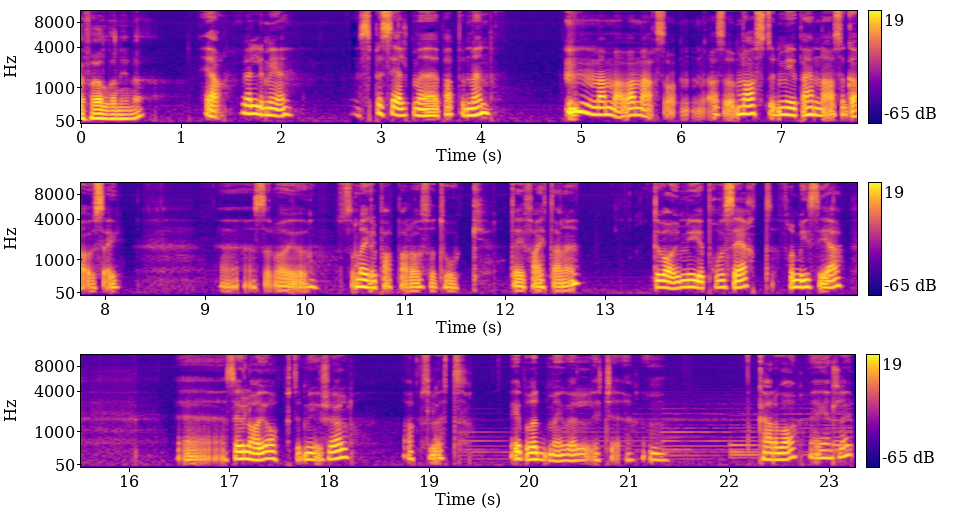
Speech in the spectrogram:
til foreldrene dine? Ja, veldig mye. Spesielt med pappen min. Mamma var mer sånn Altså, maste mye på henne, og så ga hun seg. Eh, Så det var jo som regel pappa da som tok de fightene. Det var jo mye provosert fra min side, Eh, så jeg la jo opp til mye sjøl. Absolutt. Jeg brydde meg vel ikke om hva det var, egentlig.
